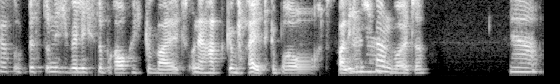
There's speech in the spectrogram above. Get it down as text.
hat, und bist du nicht willig, so brauche ich Gewalt. Und er hat Gewalt gebraucht, weil ich mhm. nicht hören wollte. Ja,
